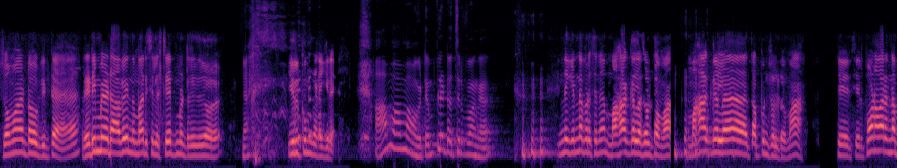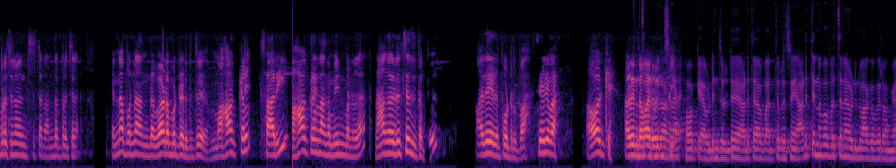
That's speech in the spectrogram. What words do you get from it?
ஜொமேட்டோ கிட்ட ரெடிமேடாவே இந்த மாதிரி சில ஸ்டேட்மெண்ட் இருக்கும்னு நினைக்கிறேன். ஆமா ஆமா அவங்க டெம்ப்ளேட் வச்சிருப்பாங்க. இன்னைக்கு என்ன பிரச்சனை? மகாக்கல்ல சொல்லிட்டோமா? மகாக்கல்ல தப்புன்னு சொல்லிட்டோமா? சரி சரி. போன வாரம் என்ன பிரச்சனை வந்துச்சு சார்? அந்த பிரச்சனை. என்ன பண்ண? அந்த வேர்டை மட்டும் எடுத்துட்டு மகாக்கல் சாரி மகாக்கல் நாங்க மீன் பண்ணல. நாங்க நினைச்சது தப்பு. அதே இதை போட்டிருப்பா. சரி வா. ஓகே. அது இந்த மாதிரி நினைக்கிறேன். ஓகே அப்படின்னு சொல்லிட்டு அடுத்த அடுத்த பிரச்சனை அடுத்து என்னப்பா பிரச்சனை அப்படின்னு பார்க்க போயிடுவாங்க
